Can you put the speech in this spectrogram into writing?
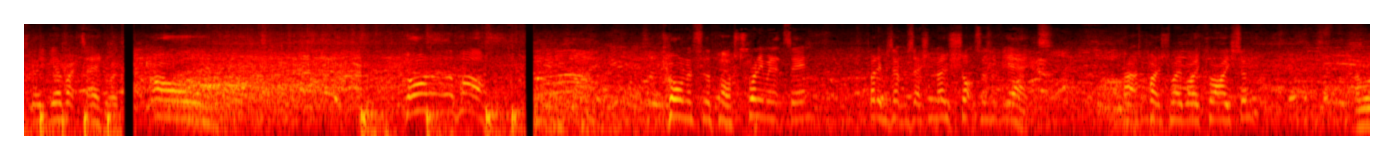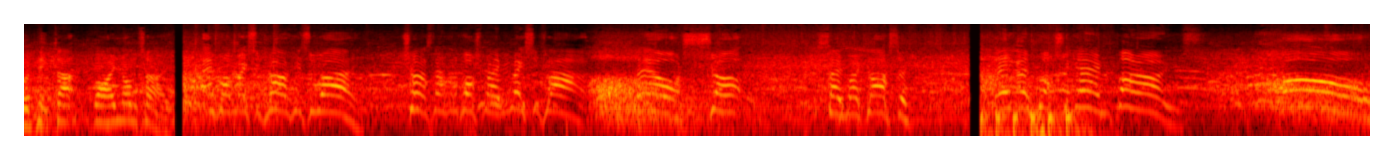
So they go back to Edwards. Oh! Corner to the Posh. Corner to the Posh. 20 minutes in. 20% possession. No shots as of yet. That's punched away by Clyson. And will be picked up by Gnonto. Everyone, Mason Clark is away. Chance now for the Posh baby, Mason Clark. Little shot. Saved by Clarkson. There goes Posh again, Burrows. Oh!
